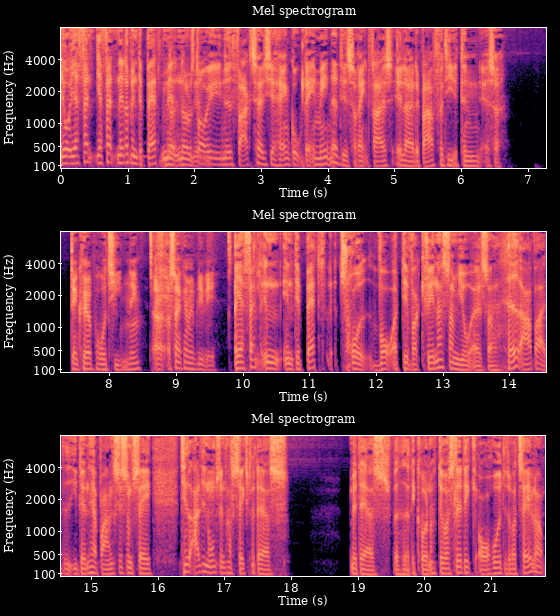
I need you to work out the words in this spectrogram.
Jo, jeg fandt, jeg fandt netop en debat når, mellem... når du står i nede i Fakta, og de siger, have en god dag, mener det så rent faktisk, eller er det bare fordi, at den, altså, den kører på rutinen, ikke? Og, og så kan man blive ved. Og jeg fandt en, en debattråd, hvor det var kvinder, som jo altså havde arbejdet i den her branche, som sagde, de havde aldrig nogensinde haft sex med deres, med deres hvad hedder det, kunder. Det var slet ikke overhovedet det, der var tale om,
